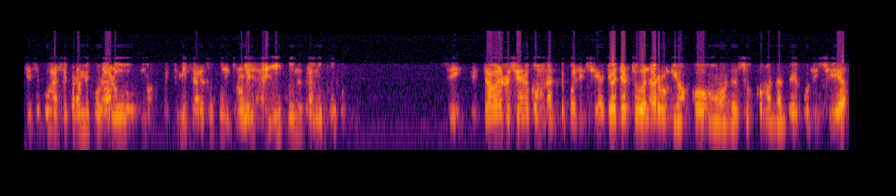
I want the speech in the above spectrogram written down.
¿Qué se puede hacer para mejorar o optimizar esos controles allí donde están los focos? Sí, estaba recién el comandante de policía. Yo ayer tuve una reunión con el subcomandante de policía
